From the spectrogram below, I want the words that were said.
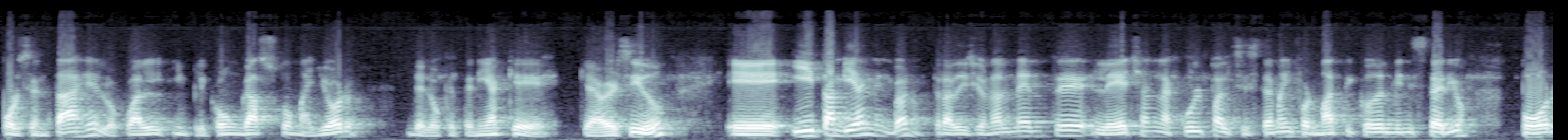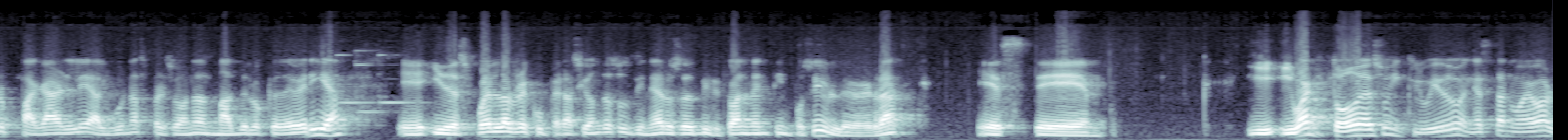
porcentaje, lo cual implicó un gasto mayor de lo que tenía que, que haber sido. Eh, y también, bueno, tradicionalmente le echan la culpa al sistema informático del ministerio por pagarle a algunas personas más de lo que debería eh, y después la recuperación de esos dineros es virtualmente imposible, ¿verdad? Este, y, bueno, todo eso incluido en esta nueva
